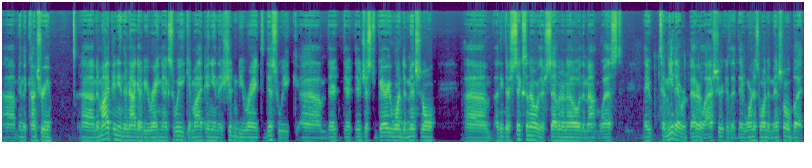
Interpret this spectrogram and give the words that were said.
um, in the country. Um, in my opinion, they're not going to be ranked next week. In my opinion, they shouldn't be ranked this week. Um, they're, they're they're just very one dimensional. Um, I think they're six and zero oh or they're seven and zero oh in the Mountain West they to me they were better last year because they, they, weren't as one dimensional. But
